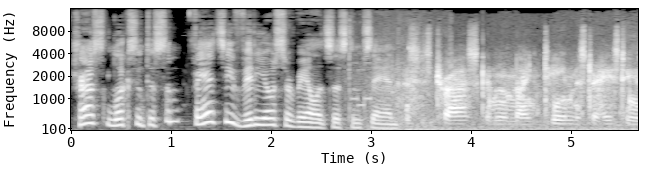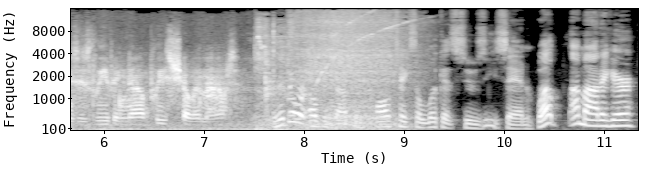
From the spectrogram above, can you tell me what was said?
Trask looks into some fancy video surveillance system saying, This is Trask in room 19. Mr. Hastings is leaving now. Please show him out. and the door opens up, and Paul takes a look at Susie, saying, Well, I'm out of here.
